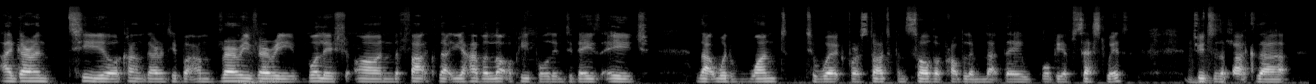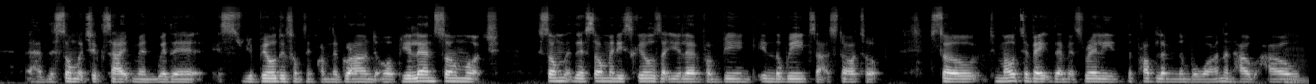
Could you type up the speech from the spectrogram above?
I guarantee or can't guarantee but I'm very mm-hmm. very bullish on the fact that you have a lot of people in today's age that would want to work for a startup and solve a problem that they will be obsessed with mm-hmm. due to the fact that uh, there's so much excitement with it. It's, you're building something from the ground up. You learn so much. Some there's so many skills that you learn from being in the weeds at a startup. So to motivate them, it's really the problem number one and how how mm.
